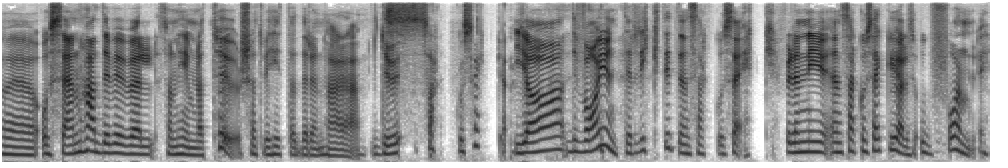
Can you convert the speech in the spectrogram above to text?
Eh, och sen hade vi väl sån himla tur, så att vi hittade den här... Du, Saccosäcken. ja, det var ju inte riktigt en saccosäck, för den är ju, en saccosäck är ju alldeles oformlig.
